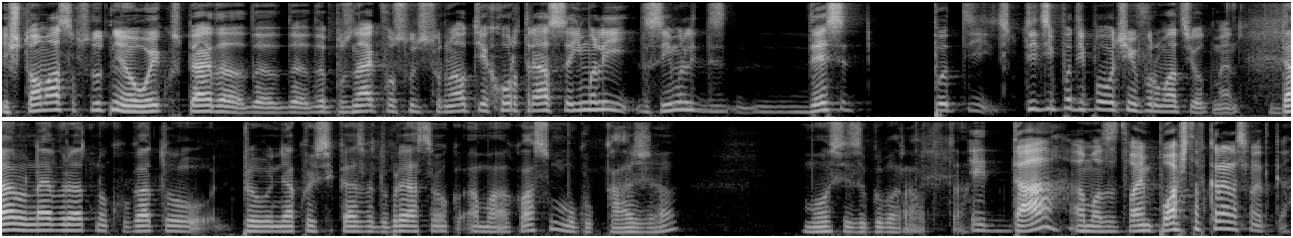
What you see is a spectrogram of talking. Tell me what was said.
И щом аз абсолютния лейк успях да, да, да, да позная какво се случи с Роналдо, тия хора трябва да са имали, да са имали 10 пъти, стотици пъти повече информация от мен. Да, но най-вероятно, когато някой си казва, добре, аз съм, ама ако аз му го кажа, мога да си загуба работата. Е, да, ама затова им плаща в крайна сметка.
